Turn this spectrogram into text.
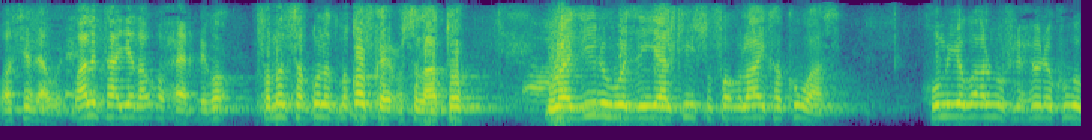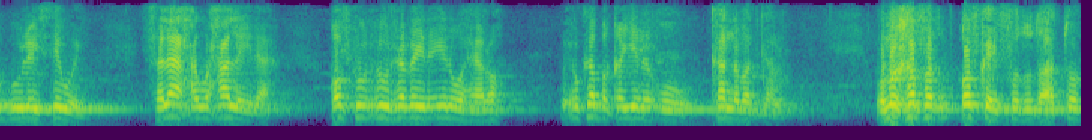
waa sidaa wey maalintaa iyadaa u xeer dhigo. Faman saqulad qofkay cuslaato? Mawaasiinuhu wasanyaalkiisu fa ulaaika kuwaas. Hum iyagu almuflixuuna kuwa guulaystay wey falaaxa waxaa la yidhaah qofku wuxuu rabayna inuu helo wuxuu ka baqayana uu ka nabad galo. Waman khafad qofkay fududaato.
